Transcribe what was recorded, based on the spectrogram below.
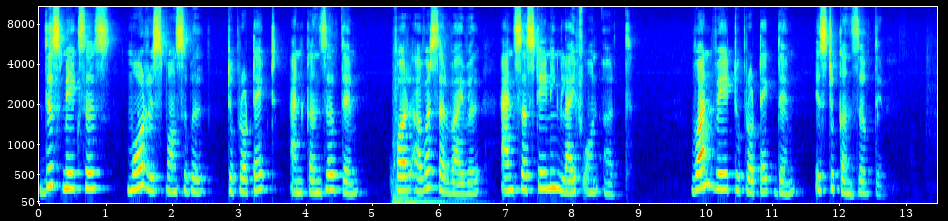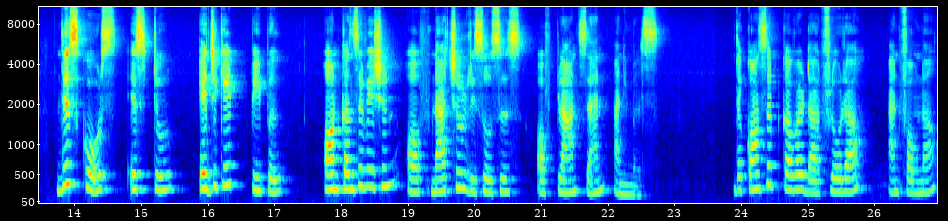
This makes us more responsible to protect and conserve them for our survival and sustaining life on earth. One way to protect them is to conserve them. This course is to educate people on conservation of natural resources of plants and animals. The concept covered are flora and fauna,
